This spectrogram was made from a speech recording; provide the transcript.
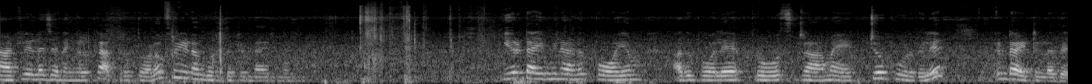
നാട്ടിലുള്ള ജനങ്ങൾക്ക് അത്രത്തോളം ഫ്രീഡം കൊടുത്തിട്ടുണ്ടായിരുന്നു. ഈ ഒരു ടൈമിലാണ് പോയം അതുപോലെ പ്രോസ് ഡ്രാമ ഏറ്റവും കൂടുതൽ ഉണ്ടായിട്ടുള്ളത്.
